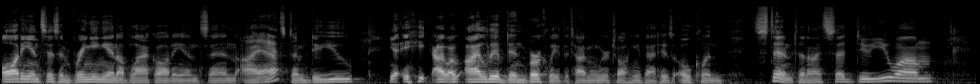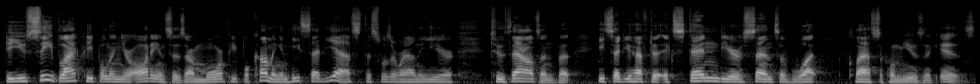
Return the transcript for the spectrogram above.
audiences and bringing in a black audience. And I asked him, "Do you?" Yeah, he, I, I, lived in Berkeley at the time, and we were talking about his Oakland stint. And I said, "Do you um, do you see black people in your audiences? Are more people coming?" And he said, "Yes." This was around the year 2000, but he said you have to extend your sense of what classical music is.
